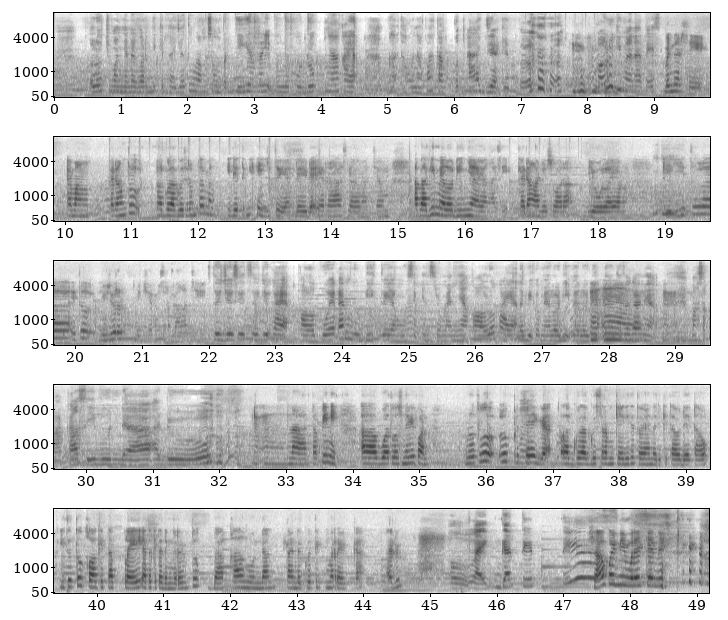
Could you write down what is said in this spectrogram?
lu cuma ngedenger dikit aja tuh langsung berdiri bulu kuduknya kayak nggak tahu kenapa takut aja gitu kalau lu gimana tes Bener sih, emang kadang tuh lagu-lagu serem tuh emang identiknya kayak gitu ya dari daerah segala macam. Apalagi melodinya ya nggak sih. Kadang ada suara biola yang kayak gitu lah. Itu jujur bikin serem banget sih. setuju sih setuju kayak kalau gue kan lebih ke yang musik instrumennya kalau lu kayak lebih ke melodi melodi Mm-mm. gitu kan ya Mm-mm. masuk akal sih bunda aduh Mm-mm. Nah, tapi nih eh, buat lo sendiri, Fon, menurut lo, lo percaya gak lagu-lagu serem kayak gitu tuh yang tadi kita udah tahu, itu tuh kalau kita play atau kita dengerin tuh bakal ngundang tanda kutip mereka. Aduh, oh my god titis siapa nih mereka nih?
